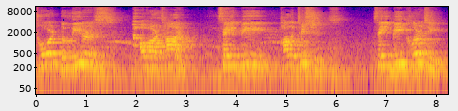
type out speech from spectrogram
toward the leaders of our time. Say it be politicians, say it be clergy,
